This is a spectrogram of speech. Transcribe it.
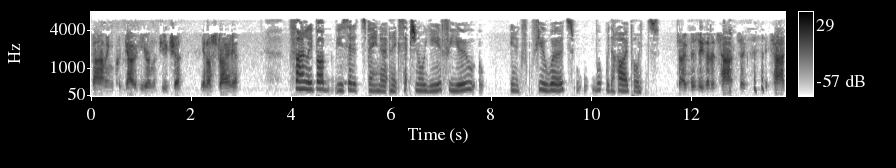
farming could go here in the future in Australia. Finally, Bob, you said it's been a, an exceptional year for you. In a few words, what were the high points? So busy that it's hard to it's hard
